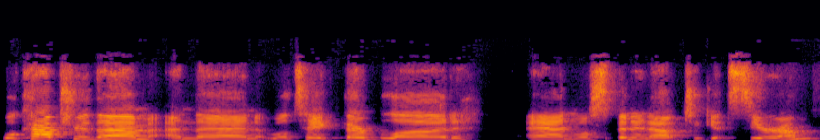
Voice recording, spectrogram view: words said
we'll capture them and then we'll take their blood and we'll spin it out to get serum.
